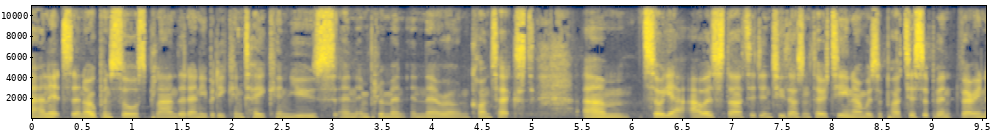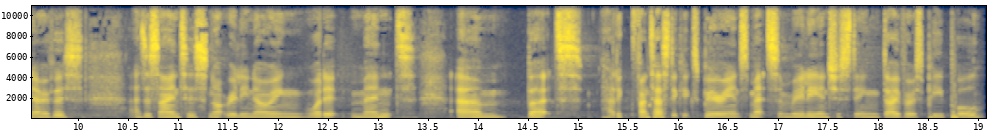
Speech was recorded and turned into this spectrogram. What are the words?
And it's an open source plan that anybody can take and use and implement in their own context. Um, so, yeah, ours started in 2013. I was a participant, very nervous as a scientist, not really knowing what it meant. Um, but had a fantastic experience, met some really interesting, diverse people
